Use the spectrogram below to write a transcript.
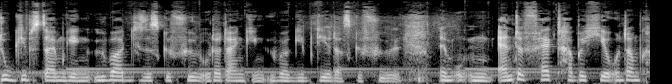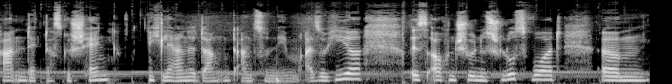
Du gibst deinem Gegenüber dieses Gefühl oder dein Gegenüber gibt dir das Gefühl. Im, im Endeffekt habe ich hier unterm Kartendeck das Geschenk. Ich lerne dankend anzunehmen. Also hier ist auch ein schönes Schlusswort, ähm,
